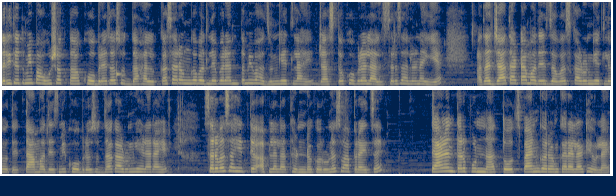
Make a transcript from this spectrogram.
तर इथे तुम्ही पाहू शकता खोबऱ्याचा सुद्धा हलकासा रंग बदलेपर्यंत मी भाजून घेतला आहे. जास्त खोबरं लालसर झालं नाही आहे आता ज्या ताटामध्ये जवस काढून घेतले होते त्यामध्येच मी खोबरंसुद्धा काढून घेणार आहे. सर्व साहित्य आपल्याला थंड करूनच वापरायचं आहे त्यानंतर पुन्हा तोच पॅन गरम करायला ठेवला आहे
